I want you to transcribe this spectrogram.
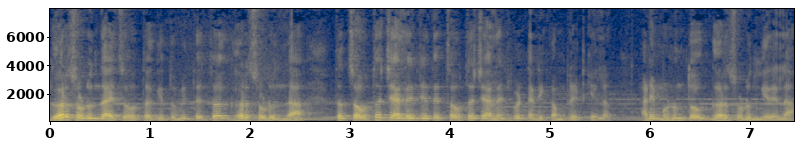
घर सोडून जायचं होतं की तुम्ही त्याचं घर सोडून जा तर चौथं चॅलेंज आहे ते चौथं चॅलेंज पण त्यांनी कंप्लीट केलं. आणि म्हणून तो घर सोडून गेलेला.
